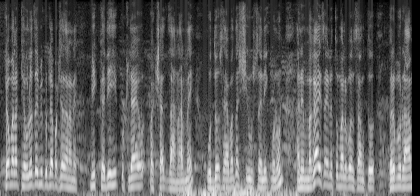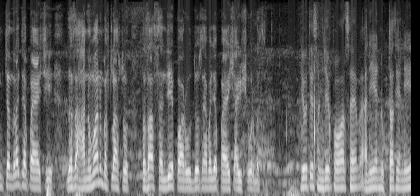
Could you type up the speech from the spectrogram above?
किंवा मला ठेवलं तर मी कुठल्या पक्षात जाणार नाही. मी कधीही कुठल्या पक्षात जाणार नाही. उद्धव साहेबांचा शिवसैनिक म्हणून. आणि मगाही सांगितलं तुम्हाला पण सांगतो प्रभू रामचंद्राच्या पायाशी जसा हनुमान बसला असतो तसा संजय पवार उद्धव साहेबांच्या पायाशी आयुष्यभर बसेल. हे होते संजय पवार साहेब आणि नुकताच यांनी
